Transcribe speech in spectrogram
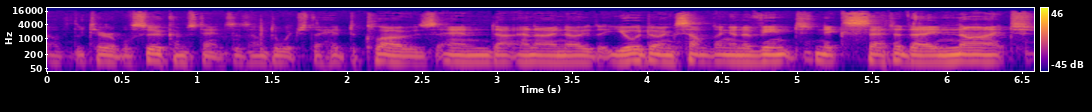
of the terrible circumstances under which they had to close. And uh, and I know that you're doing something, an event next Saturday night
